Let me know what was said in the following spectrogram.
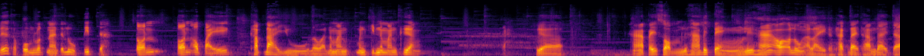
เด้อครับผมรถน่าจะลูกติดจ้ะตอนตอนเอาไปขับได้อยู่แล้วว่าน้ำมันมันกินน้ำมันเครื่องจ้ะเพื่อหาไปส่อมหรือหาไปแต่งหรือหาเอาเอาลงอะไรก็ทักได้ถามได้จ้า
